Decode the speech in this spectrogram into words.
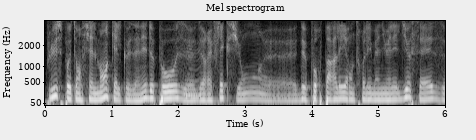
plus potentiellement quelques années de pause, mmh. de réflexion, de pourparler entre l'Emmanuel et le diocèse,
